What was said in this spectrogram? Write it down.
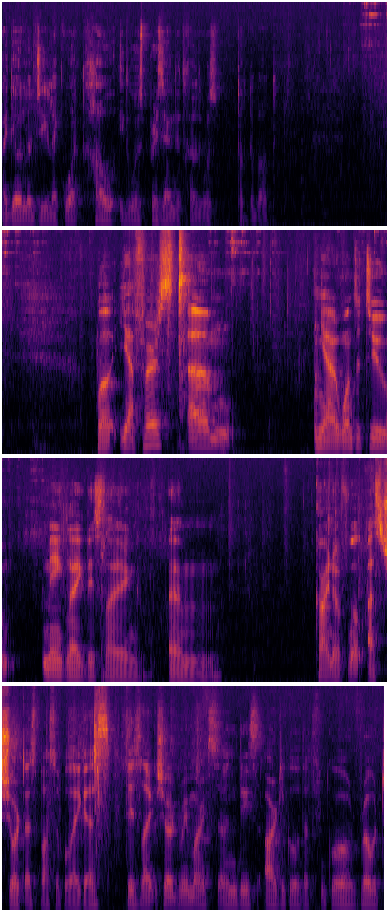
ideology, like what how it was presented, how it was talked about. Well, yeah, first, um, yeah, I wanted to make like this like um, kind of well as short as possible, I guess. these like short remarks on this article that Foucault wrote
